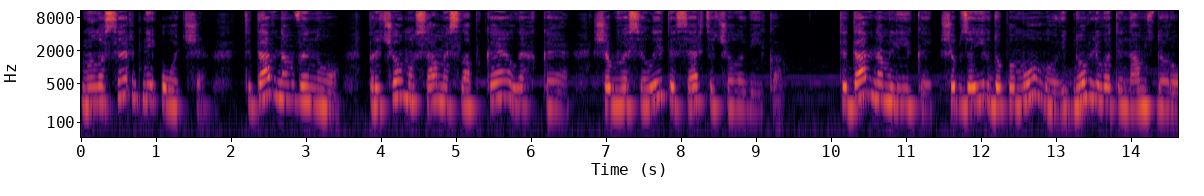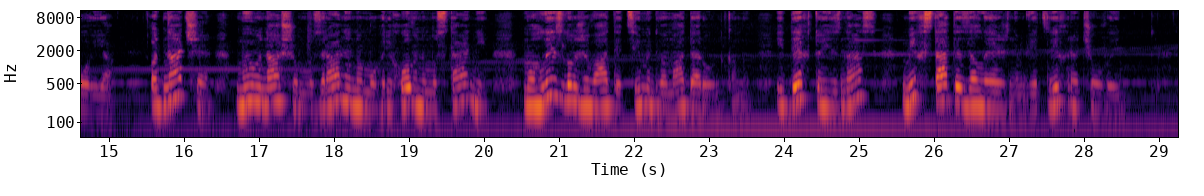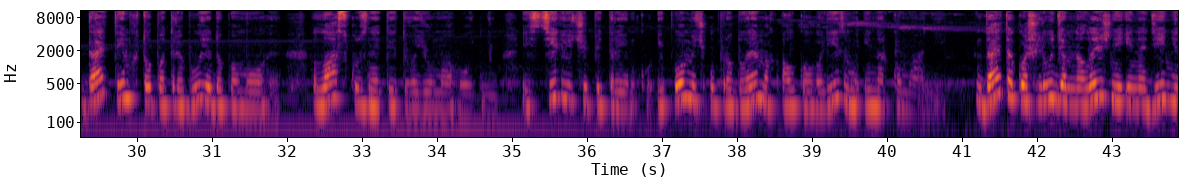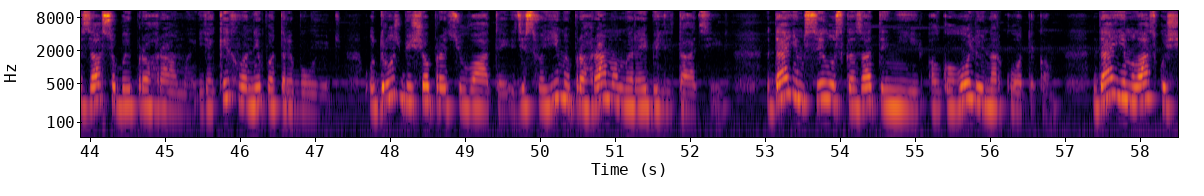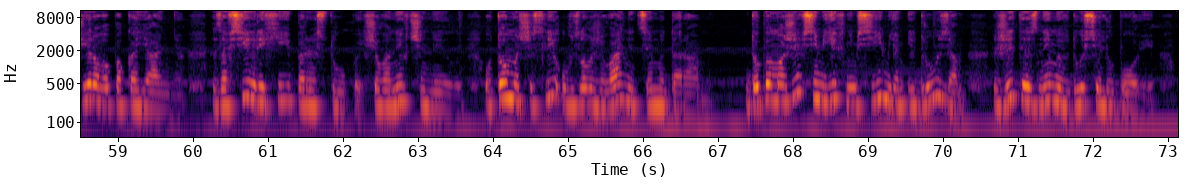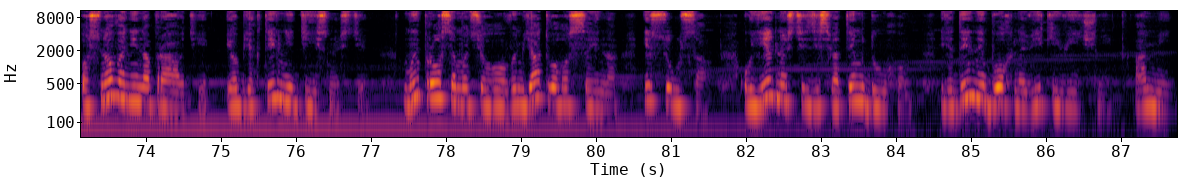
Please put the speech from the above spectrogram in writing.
Милосердний Отче, Ти дав нам вино, причому саме слабке, легке, щоб веселити серце чоловіка. Ти дав нам ліки, щоб за їх допомогою відновлювати нам здоров'я. Одначе ми у нашому зраненому гріховному стані могли зловживати цими двома дарунками, і дехто із нас міг стати залежним від цих речовин. Дай тим, хто потребує допомоги, ласку знайти твою могутню, і зцілюючу підтримку і поміч у проблемах алкоголізму і наркоманії. Дай також людям належні і надійні засоби і програми, яких вони потребують, у дружбі, щоб працювати зі своїми програмами реабілітації. Дай їм силу сказати ні алкоголю і наркотикам. Дай їм ласку щирого покаяння за всі гріхи і переступи, що вони вчинили, у тому числі у зловживанні цими дарами. Допоможи всім їхнім сім'ям і друзям жити з ними в дусі любові, основаній на правді і об'єктивній дійсності. Ми просимо цього в ім'я Твого Сина, Ісуса, у єдності зі Святим Духом, єдиний Бог на віки вічні. Амінь.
